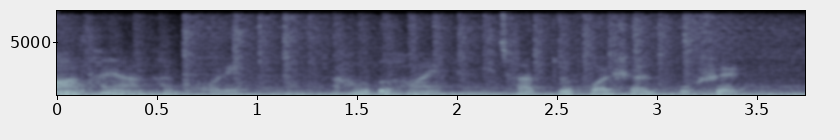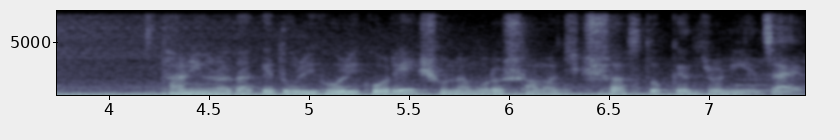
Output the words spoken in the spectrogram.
মাথায় আঘাত করে। আহত হয় ছাত্র ফয়সাল হোসেন। স্থানীয়রা তাকে তড়িঘড়ি করে সোনামুড়া সামাজিক স্বাস্থ্য কেন্দ্র নিয়ে যায়।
